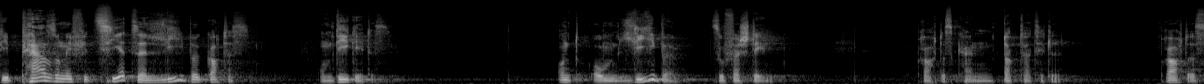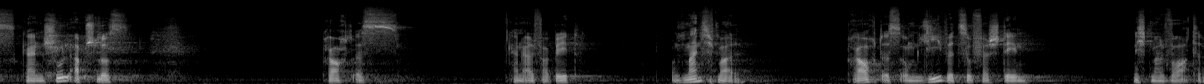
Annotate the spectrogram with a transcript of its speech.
die personifizierte Liebe Gottes, um die geht es. Und um Liebe zu verstehen, braucht es keinen Doktortitel, braucht es keinen Schulabschluss, braucht es kein Alphabet, und manchmal braucht es, um Liebe zu verstehen, nicht mal Worte.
